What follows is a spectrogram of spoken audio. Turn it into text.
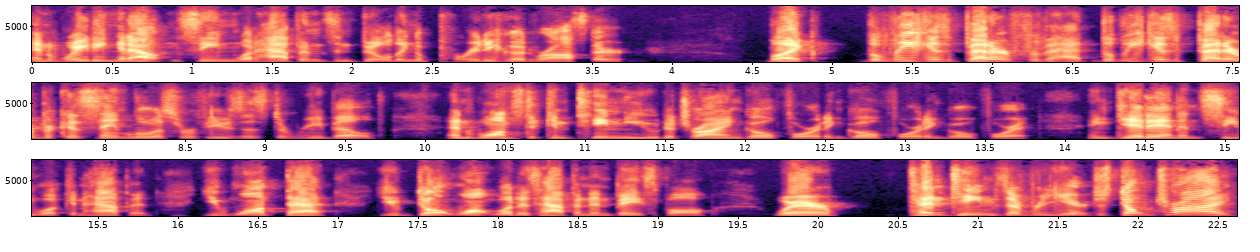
and waiting it out and seeing what happens and building a pretty good roster. Like the league is better for that. The league is better because St. Louis refuses to rebuild and wants to continue to try and go for it and go for it and go for it and get in and see what can happen. You want that. You don't want what has happened in baseball where 10 teams every year just don't try.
